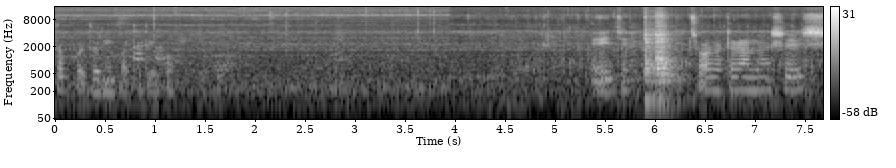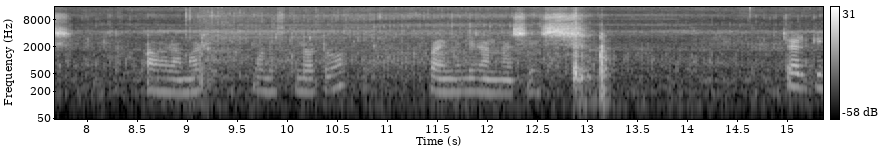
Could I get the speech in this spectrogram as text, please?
তারপরে ধনে পাতা দেবো। এই যে চড়াটা রান্না শেষ, আর আমার মরিচগুলোটাও ফাইনালি রান্না শেষ। আর কি,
